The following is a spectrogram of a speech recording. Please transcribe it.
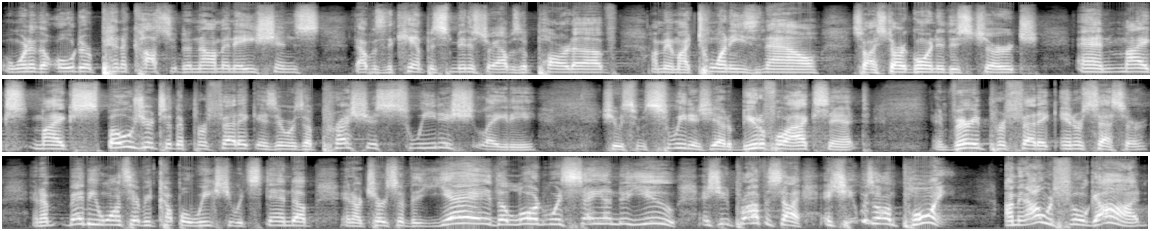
one of the older Pentecostal denominations. That was the campus ministry I was a part of. I'm in my 20s now, so I started going to this church. And my, my exposure to the prophetic is there was a precious Swedish lady. She was from Sweden. She had a beautiful accent and very prophetic intercessor. And uh, maybe once every couple of weeks, she would stand up in our church say, Yea, the Lord would say unto you. And she'd prophesy. And she was on point. I mean, I would feel God,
